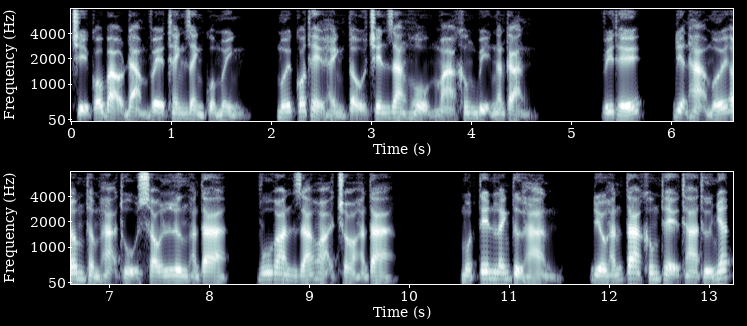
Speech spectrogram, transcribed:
chỉ có bảo đảm về thanh danh của mình, mới có thể hành tẩu trên giang hồ mà không bị ngăn cản. Vì thế, điện hạ mới âm thầm hạ thủ sau lưng hắn ta, vu oan giá họa cho hắn ta. Một tên lãnh tử hàn, điều hắn ta không thể tha thứ nhất,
